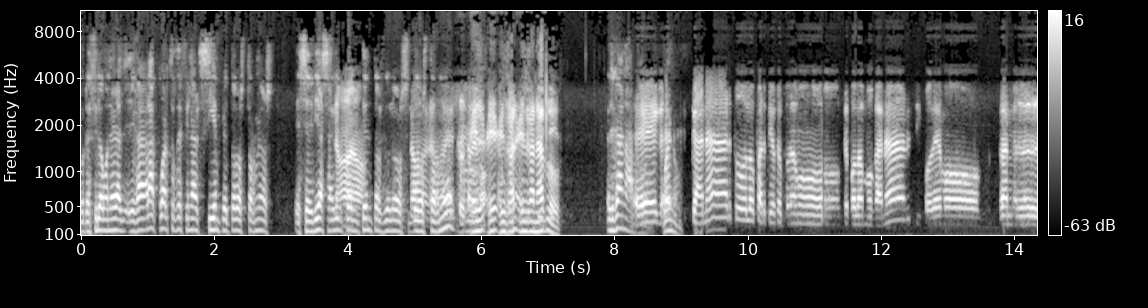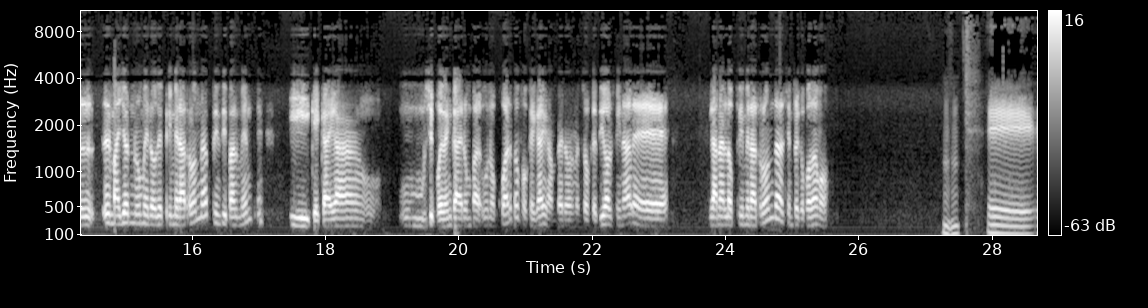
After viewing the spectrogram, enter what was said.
por decirlo de manera, llegar a cuartos de final siempre todos los torneos, eh, sería salir No. contentos de los, de los no, torneos. Es, es- es gan- es ganarlo. Es ganar. Eh, bueno, ganar todos los partidos que podamos que podamos ganar, si podemos ganar el, el mayor número de primeras rondas principalmente y que caigan, mm, si pueden caer un pa- unos cuartos, pues que caigan, pero nuestro objetivo al final es ganar las primeras rondas siempre que podamos. Ujú. Eh,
